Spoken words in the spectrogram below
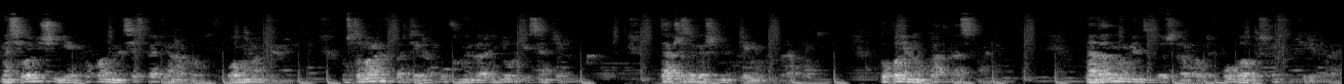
На сегодняшний день выполнены все строительные работы в полном объеме. Установлен в квартирах кухонный гарнитур и сантехника. Также завершены клининговые работы. Выполнена укладка асфальта. На данный момент ведутся работы по благоустройству территории.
